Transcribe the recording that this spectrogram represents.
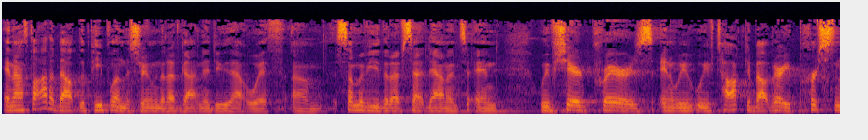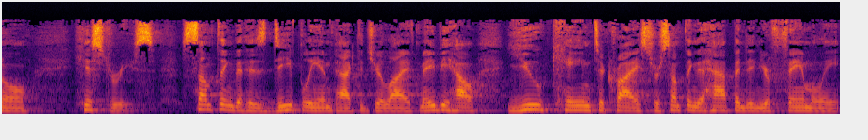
And I thought about the people in this room that I've gotten to do that with. Um, some of you that I've sat down and, and we've shared prayers and we, we've talked about very personal histories. Something that has deeply impacted your life. Maybe how you came to Christ or something that happened in your family.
